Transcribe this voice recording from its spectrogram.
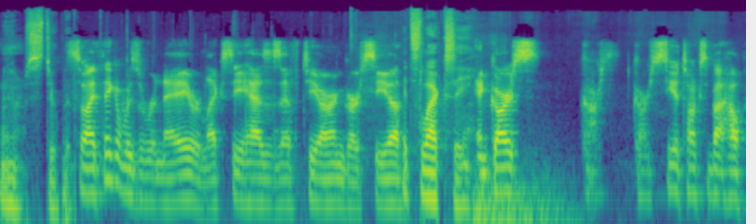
you know, stupid. So I think it was Renee or Lexi has FTR and Garcia. It's Lexi. and Gar- Gar- Garcia talks about how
